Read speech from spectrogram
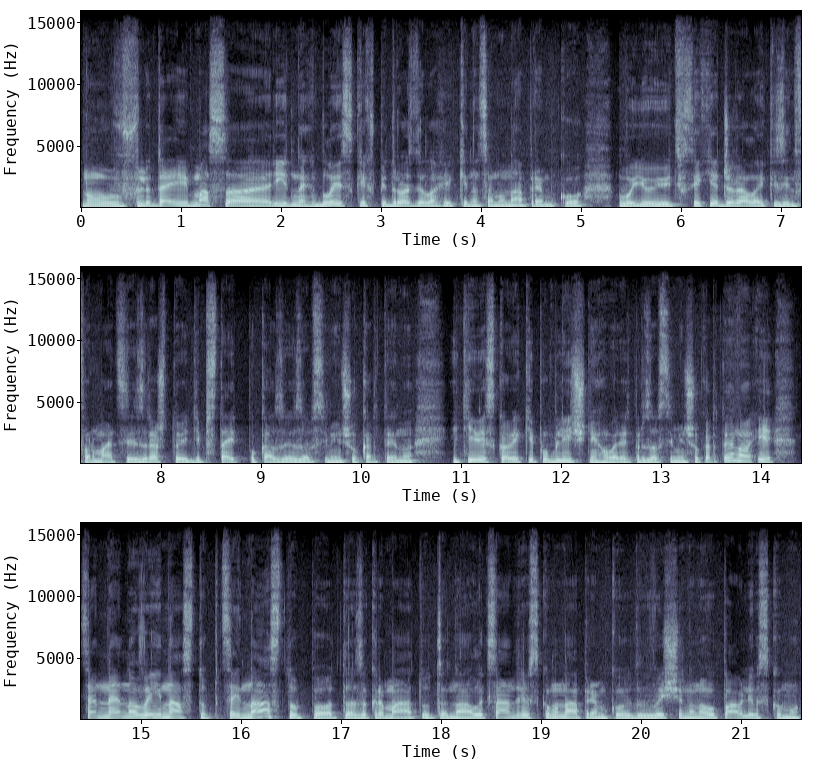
ну в людей маса рідних, близьких в підрозділах, які на цьому напрямку воюють. Всіх є джерела, які з інформації. Зрештою, Діпстейт показує зовсім іншу картину. І ті військові, які публічні, говорять про зовсім іншу картину. І це не новий наступ. Цей наступ, от зокрема, тут на Олександрівському напрямку, вище на Новопавлівському,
